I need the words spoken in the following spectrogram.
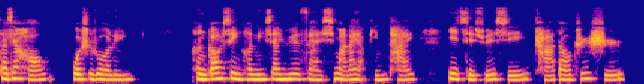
大家好，我是若琳，很高兴和您相约在喜马拉雅平台，一起学习茶道知识。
